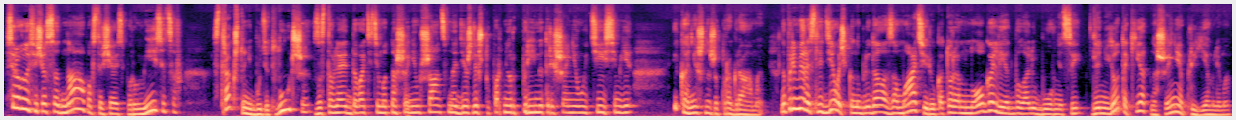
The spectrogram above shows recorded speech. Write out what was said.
«все равно сейчас одна, повстречаюсь пару месяцев», Страх, что не будет лучше, заставляет давать этим отношениям шанс в надежде, что партнер примет решение уйти из семьи и, конечно же, программы. Например, если девочка наблюдала за матерью, которая много лет была любовницей, для нее такие отношения приемлемы.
